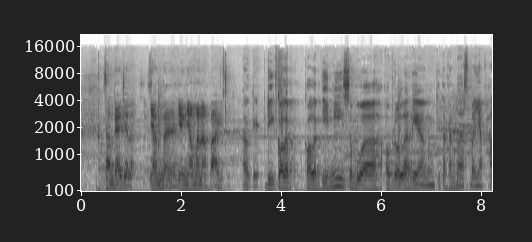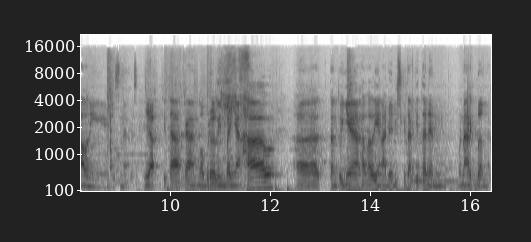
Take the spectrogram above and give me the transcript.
Santai aja lah. Yang Santai. yang nyaman apa gitu. Oke, di collab collab ini sebuah obrolan yang kita kan bahas banyak hal nih, listeners. Ya. Kita akan ngobrolin banyak hal, eh, tentunya hal-hal yang ada di sekitar kita dan menarik banget.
